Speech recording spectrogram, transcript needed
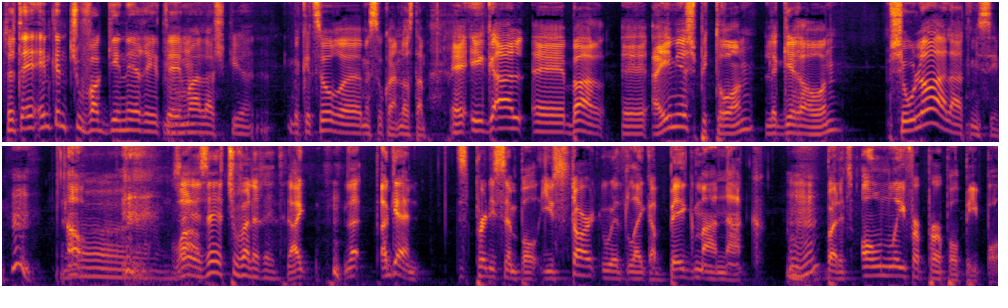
זאת אומרת, אין כאן תשובה גנרית אה, Mhm. מה להשקיע. בקיצור, אה, מסוכן, לא סתם. אה, יגאל אה, בר, אה, האם יש פתרון לגירעון שהוא לא העלאת מיסים? Oh. לא, זה- וואו. זה תשובה לרד. I, that, again, it's pretty simple. You start with like a big manak, but it's only for purple people,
